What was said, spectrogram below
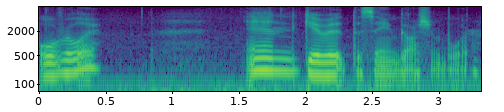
overlay and give it the same Gaussian blur.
